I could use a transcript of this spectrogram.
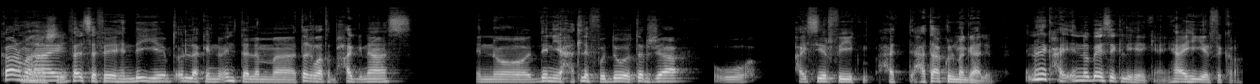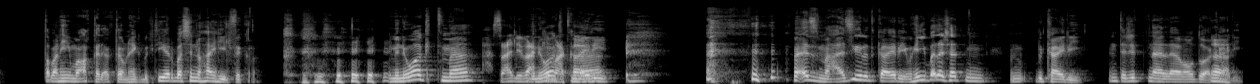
كارما ماشي. هاي فلسفة هندية بتقول لك إنه أنت لما تغلط بحق ناس إنه الدنيا حتلف وتدور وترجع وحيصير فيك حت... حتاكل مقالب. إنه هيك حي... إنه basically هيك يعني. هاي هي الفكرة. طبعا هي معقدة أكثر من هيك بكتير بس إنه هاي هي الفكرة. من وقت ما احس علي بحكي مع وقت كايري ما اسمع على سيرة كايري. وهي بلشت من, من بكايري. أنت جبتنا لموضوع آه. كايري.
